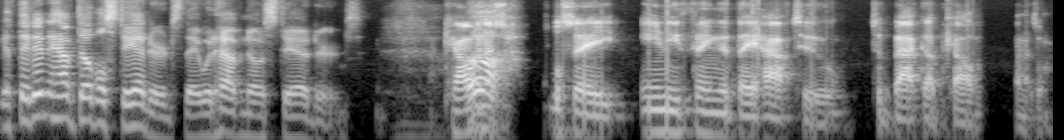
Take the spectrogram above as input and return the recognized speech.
if they didn't have double standards, they would have no standards. Calvinists Ah. will say anything that they have to to back up Calvinism.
